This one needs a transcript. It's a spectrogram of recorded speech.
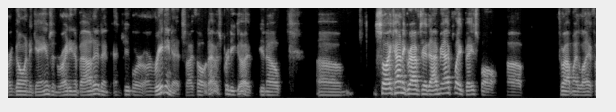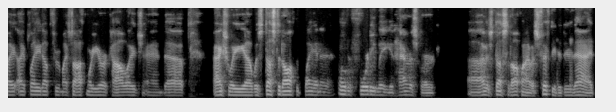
are going to games and writing about it, and, and people are, are reading it. So I thought well, that was pretty good, you know. Um, so I kind of gravitated. I mean, I played baseball uh, throughout my life. I, I, played up through my sophomore year of college, and uh, actually uh, was dusted off to play in an over 40 league in Harrisburg. Uh, I was dusted off when I was 50 to do that,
